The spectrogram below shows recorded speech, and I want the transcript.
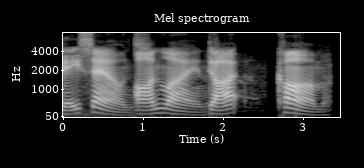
jsoundonline.com.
